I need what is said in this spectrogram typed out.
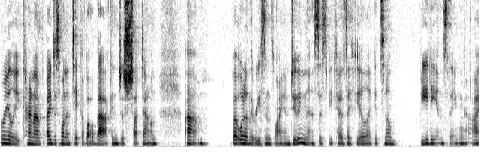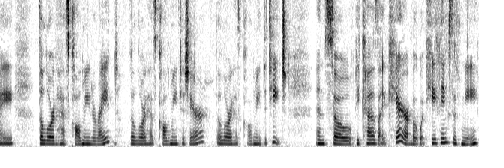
really kind of, I just want to take it all back and just shut down. Um, but one of the reasons why I'm doing this is because I feel like it's an obedience thing. I the Lord has called me to write, the Lord has called me to share, the Lord has called me to teach. And so, because I care about what He thinks of me,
